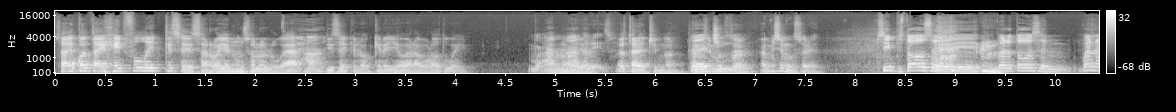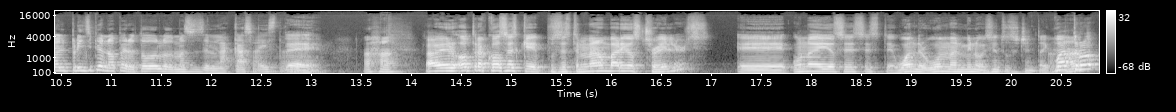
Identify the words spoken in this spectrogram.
¿Sabe cuánta hay Hateful Eight que se desarrolla en un solo lugar? Ajá. Dice que lo quiere llevar a Broadway. Ah, A York. madres. Eso estaría chingón. A mí, sí me chingón. gustaría. a mí sí me gustaría. Sí, pues todos, eh, bueno, todos en, bueno, el principio no, pero todo lo demás es en la casa esta. ¿no? Eh. Ajá. A ver, otra cosa es que pues estrenaron varios trailers. Eh, uno de ellos es este Wonder Woman 1984,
